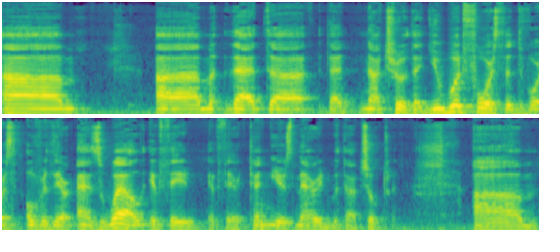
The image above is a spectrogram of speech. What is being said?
um, um, that uh, that not true. That you would force the divorce over there as well if they if they're ten years married without children. Um,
